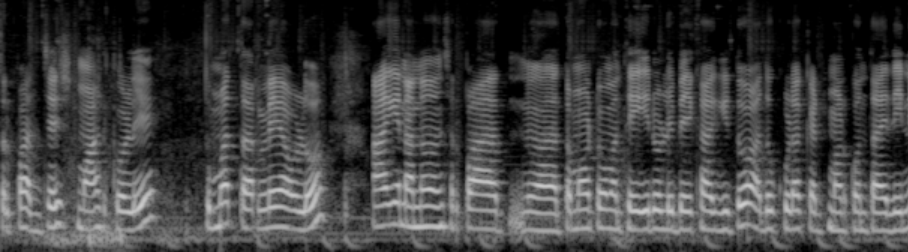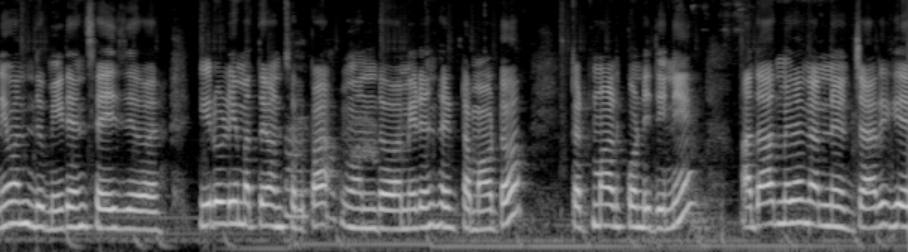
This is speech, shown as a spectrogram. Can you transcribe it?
ಸ್ವಲ್ಪ ಅಡ್ಜಸ್ಟ್ ಮಾಡ್ಕೊಳ್ಳಿ. ತುಂಬ ತರಲೆ ಅವಳು. ಹಾಗೆ ನಾನು ಒಂದು ಸ್ವಲ್ಪ ಟೊಮೊಟೊ ಮತ್ತು ಈರುಳ್ಳಿ ಬೇಕಾಗಿತ್ತು, ಅದು ಕೂಡ ಕಟ್ ಮಾಡ್ಕೊತಾ ಇದ್ದೀನಿ. ಒಂದು ಮೀಡಿಯಮ್ ಸೈಜ್ ಈರುಳ್ಳಿ ಮತ್ತು ಒಂದು ಸ್ವಲ್ಪ, ಒಂದು ಮೀಡಿಯಮ್ ಸೈಜ್ ಟೊಮೊಟೊ ಕಟ್ ಮಾಡ್ಕೊಂಡಿದ್ದೀನಿ. ಅದಾದಮೇಲೆ ನಾನು ಜಾರಿಗೆ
